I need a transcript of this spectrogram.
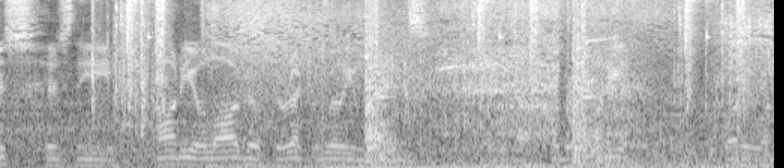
This is the audio log of Director William Banks, October 20th, 21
